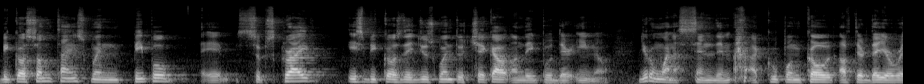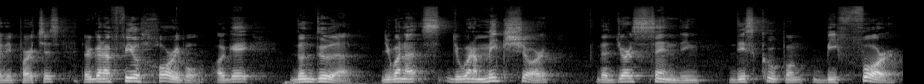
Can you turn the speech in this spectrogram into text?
Because sometimes when people uh, subscribe is because they just went to checkout and they put their email. You don't want to send them a coupon code after they already purchased. They're gonna feel horrible. Okay, don't do that. You wanna you wanna make sure that you're sending this coupon before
